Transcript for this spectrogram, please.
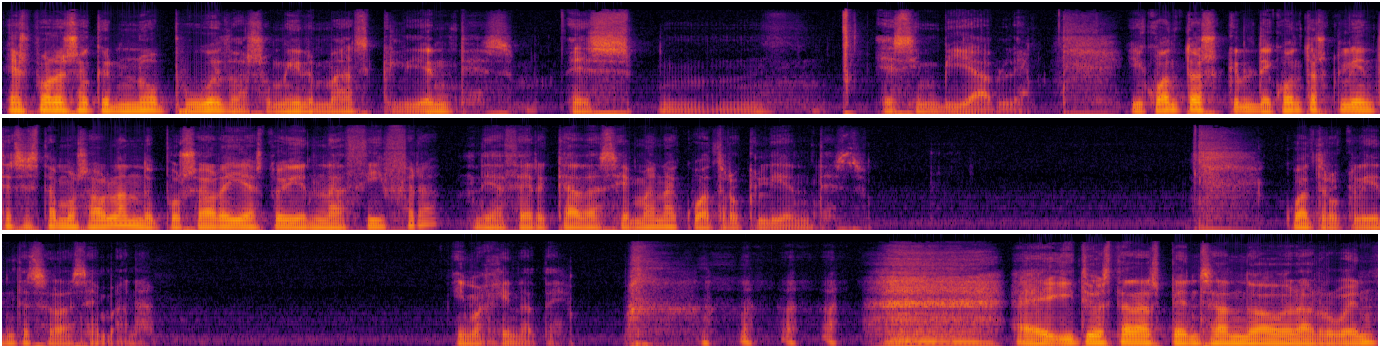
Es por eso que no puedo asumir más clientes. Es, mm, es inviable. ¿Y cuántos, de cuántos clientes estamos hablando? Pues ahora ya estoy en la cifra de hacer cada semana cuatro clientes cuatro clientes a la semana. Imagínate. Eh, y tú estarás pensando ahora, Rubén,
